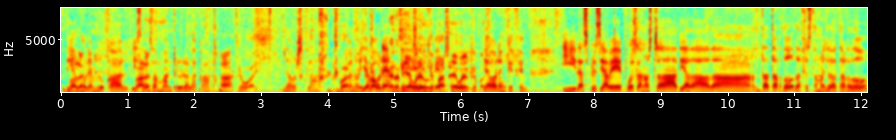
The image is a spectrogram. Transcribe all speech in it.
dient Vale. volem local i Vale. se'ns en van riure la cara. Ah, que guai. Llavors, clar, Bueno. bueno, ja veurem, Ara què, ja veurem què passa, ja veurem què passa. Ja veurem què fem. I després ja ve pues, la nostra diada de, de tardor, de festa major de tardor,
